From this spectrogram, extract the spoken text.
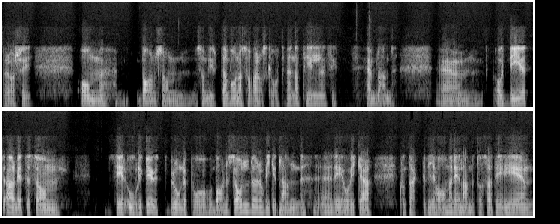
det rör sig om barn som, som utan vårdnadshavare ska återvända till sitt hemland. Ehm, och det är ett arbete som ser olika ut beroende på barnets ålder och vilket land eh, det är och vilka kontakter vi har med det landet. Då. Så att det, är,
